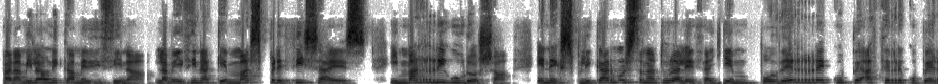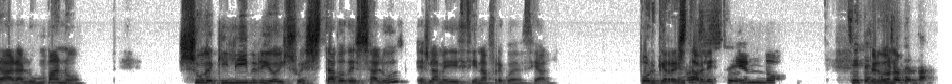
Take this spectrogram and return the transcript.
para mí la única medicina, la medicina que más precisa es y más rigurosa en explicar nuestra naturaleza y en poder hacer recuperar al humano su equilibrio y su estado de salud es la medicina frecuencial. Porque restableciendo... Sí, te perdona,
